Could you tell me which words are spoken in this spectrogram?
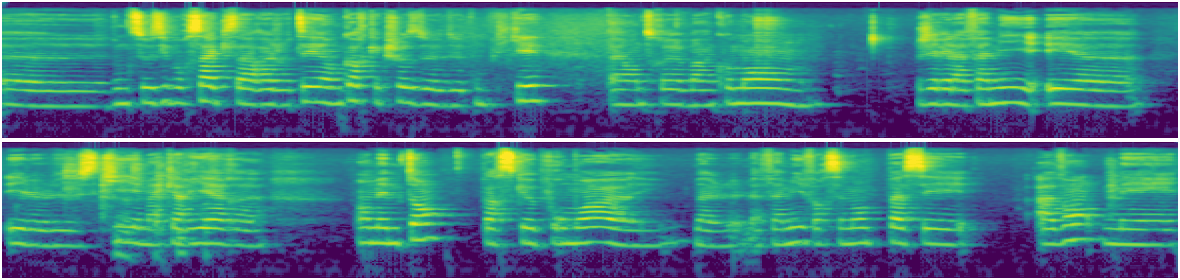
Donc c'est aussi pour ça que ça a rajouté encore quelque chose de, de compliqué entre ben, comment gérer la famille et, et le, le ski et ma carrière en même temps. Parce que pour moi, euh, le- la famille forcément passait avant, mais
